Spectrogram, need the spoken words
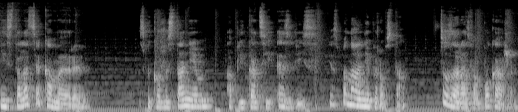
Instalacja kamery z wykorzystaniem aplikacji SWIS jest banalnie prosta, co zaraz Wam pokażę.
